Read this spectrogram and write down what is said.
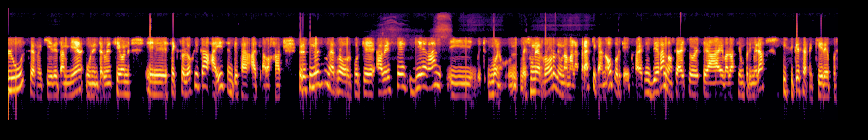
plus se requiere también una intervención eh, sexológica, ahí se empieza a trabajar. Pero si no es un error, porque a veces llegan y, bueno, es un error de una mala práctica, ¿no? Porque pues, a veces llegan, no se ha hecho esa evaluación primera y sí que se requiere, pues,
